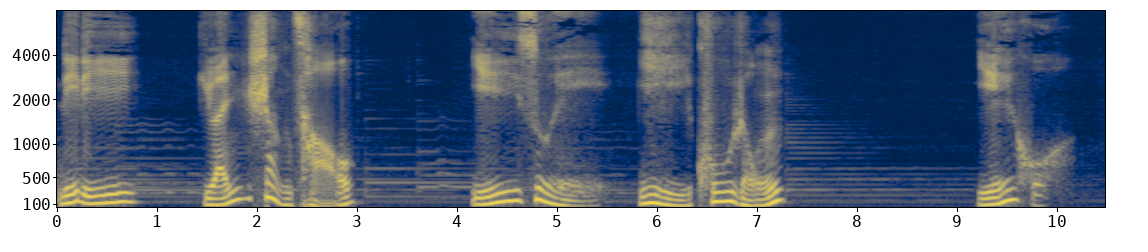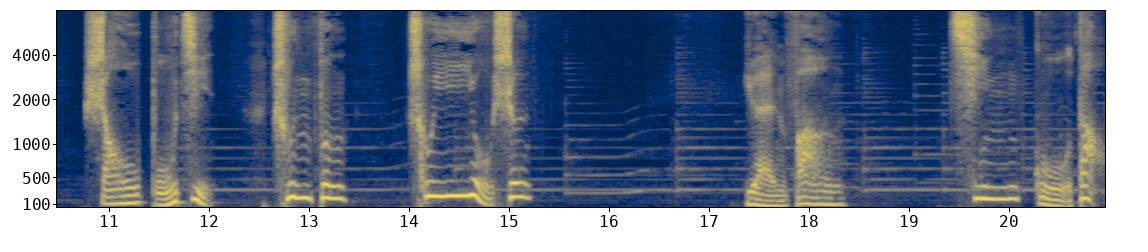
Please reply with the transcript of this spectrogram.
离离。原上草，一岁一枯荣。野火烧不尽，春风吹又生。远方清古道，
